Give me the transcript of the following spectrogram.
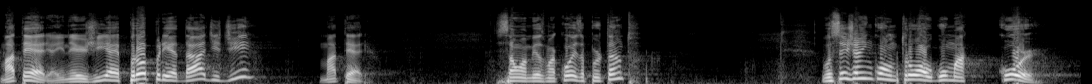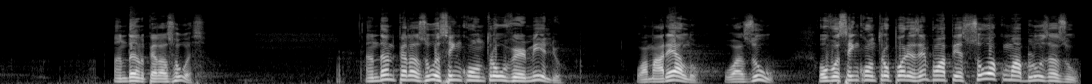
matéria, energia é propriedade de matéria. São a mesma coisa, portanto? Você já encontrou alguma cor andando pelas ruas? Andando pelas ruas, você encontrou o vermelho, o amarelo, o azul? Ou você encontrou, por exemplo, uma pessoa com uma blusa azul?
